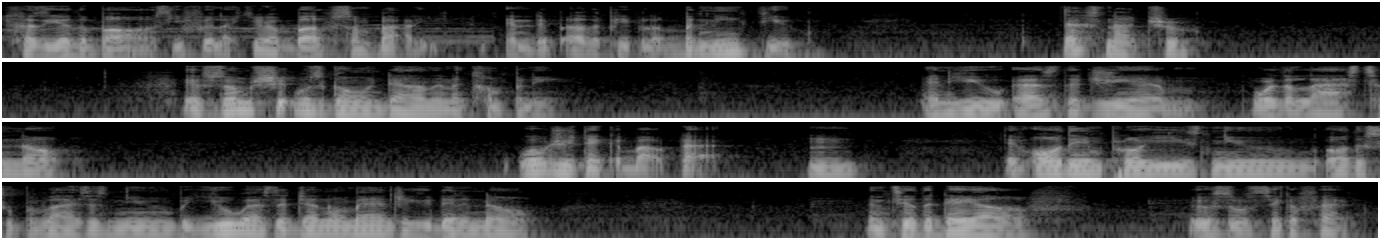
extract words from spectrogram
because you, you're the boss, you feel like you're above somebody and the other people are beneath you. That's not true. If some shit was going down in a company and you, as the GM, were the last to know, what would you think about that? Hmm? If all the employees knew, all the supervisors knew, but you, as the general manager, you didn't know until the day of, it was supposed to take effect.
